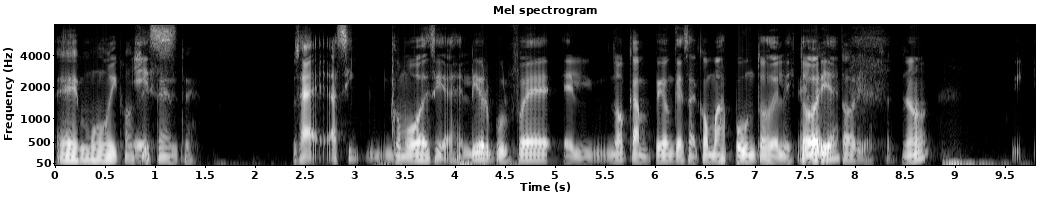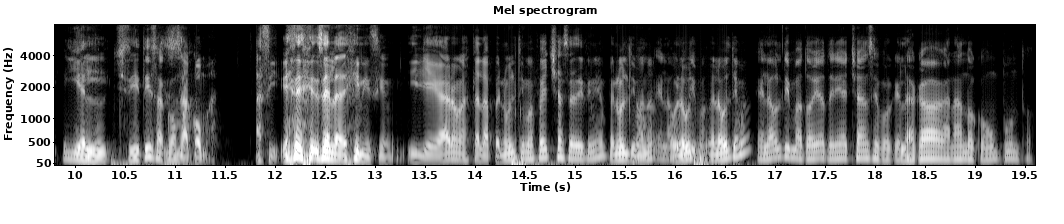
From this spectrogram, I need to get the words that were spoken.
Es muy consistente. O sea, así como vos decías, el Liverpool fue el no campeón que sacó más puntos de la historia, sí. ¿no? Y el City sacó más. Sacó más. Así, esa es la definición. Y llegaron hasta la penúltima fecha, se definió, penúltima, No, ¿no? en la ¿O ul- última. ¿En la última? En la última todavía tenía chance porque le acaba ganando con un punto.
